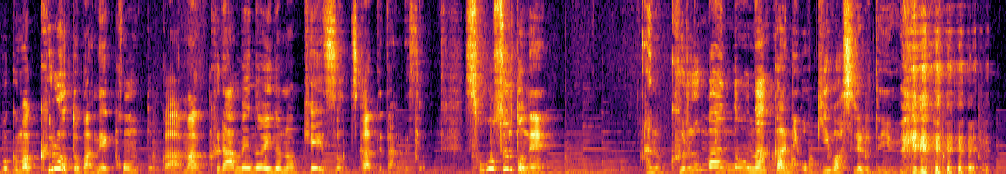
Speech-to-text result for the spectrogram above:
僕、まあ、黒とかね、紺とか、まあ、暗めの色のケースを使ってたんですよ。そうするとね、あの、車の中に置き忘れるという。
